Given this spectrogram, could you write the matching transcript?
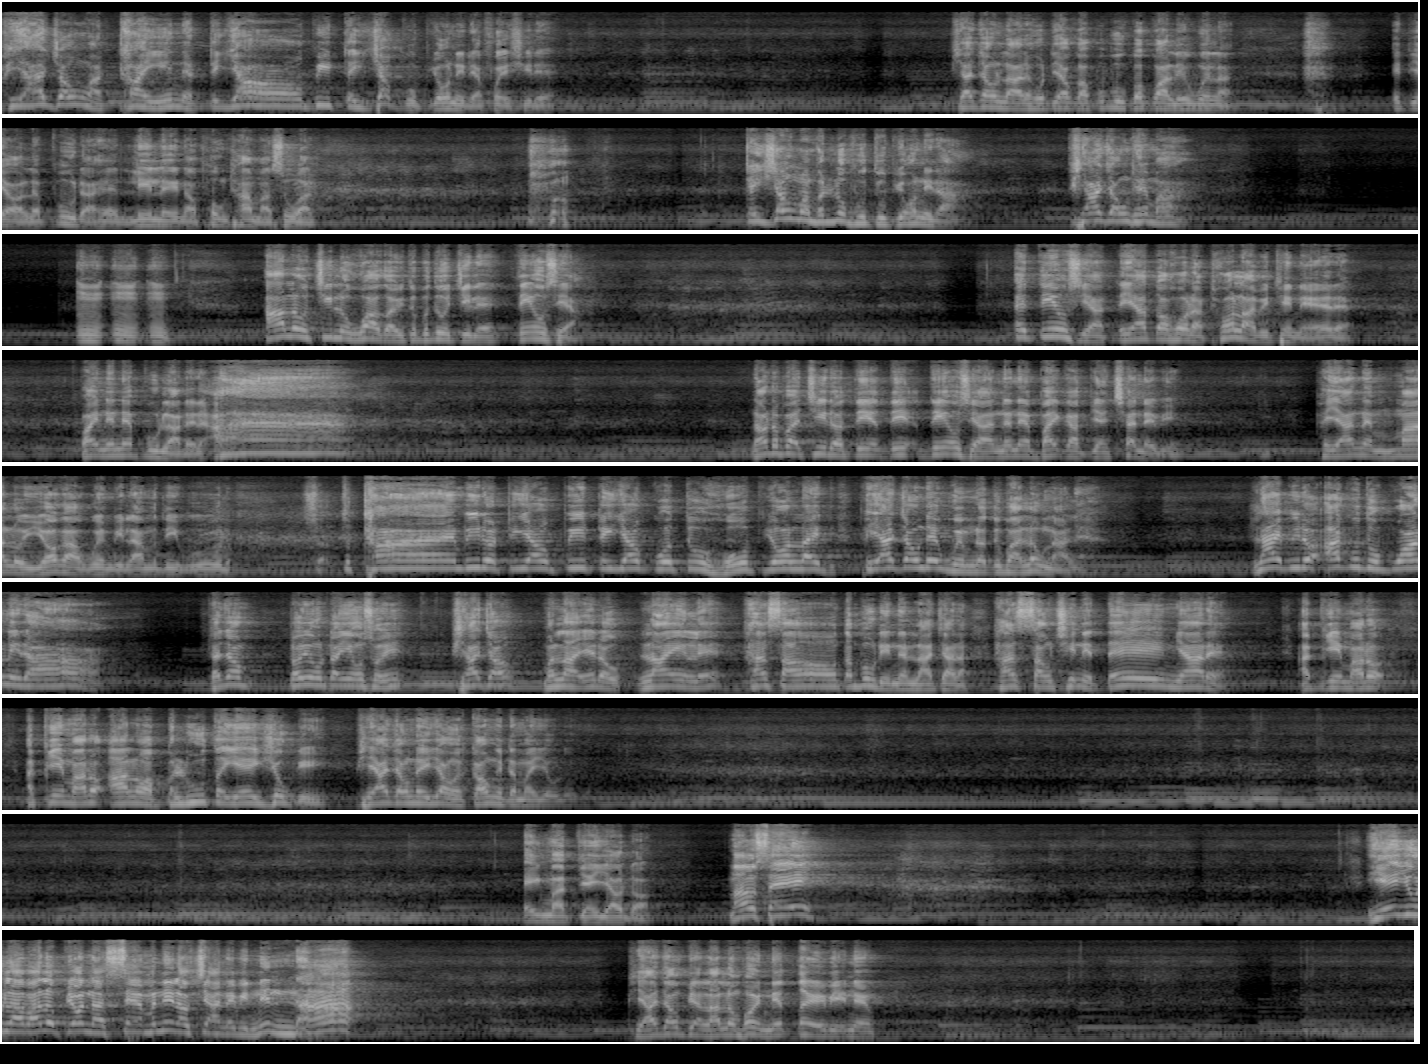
ဖះเจ้าမှာထိုင်ရင်းနဲ့တယောက်ပြီးတယောက်ကိုပြောနေတဲ့ဖွဲ့ရှိတယ်ဖះเจ้าလာတယ်ဟိုတယောက်ကပူပူကွက်ကွက်လေးဝင်လာအဲ့တယောက်ကလည်းပူတာဟဲ့လေးလိန်တော့ဖုန်ထားမှာဆိုရတယော က်မှမလွတ်ဘူးသူပြောနေတာဖះเจ้าထဲမှာอืมอืมอืมအားလုံးကြည့်လို့ဝသွားပြီသူဘသူကြည့်လဲတင်းဥဆရာအဲ့တင်းဥဆရာတရားတော်ဟောတာထောလာပြီထင်တယ်တဲ့ဘိုင်နည်းနည်းပူလာတယ်တဲ့အာနောက်တစ်ပတ်ကြည့်တော့တင်းတင်းတင်းဥဆရာနည်းနည်းဘိုက်ကပြန်ချက်နေပြီဖះနဲ့မှားလို့ယောဂဝင်ပြီလားမသိဘူးတဲ့ သူထိုင်ပြီးတော့တယောက်ပြီးတယောက်ကိုသူဟိုပြောလိုက်ဖះเจ้าတဲ့ဝင်တော့သူဘာလုံလာလဲလိုက်ပြီးတော့အကုသို့ပွားနေတာဒါကြောင့်တော်ယုံတန်ယုံဆိုရင်ဖျားเจ้าမလာရတော့လာရင်လေဟန်ဆောင်တမှုတွေနဲ့လာကြတာဟန်ဆောင်ချင်းတွေတိတ်များတယ်အပြင်မှာတော့အပြင်မှာတော့အားလုံးကဘလူးတရေရုပ်တွေဖျားเจ้าနဲ့ရောက်ရင်ကောင်းကင်တမန်ရုပ်လို့ အိမ်မှာပြန်ရောက်တော့မောင်စိန်ရေယူလာပါလို့ပြောတာ10မိနစ်လောက်ကြာနေပြီနင်နာဖះเจ้าပြန်လာလို့မဟုတ်နေသေးပြီနေ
